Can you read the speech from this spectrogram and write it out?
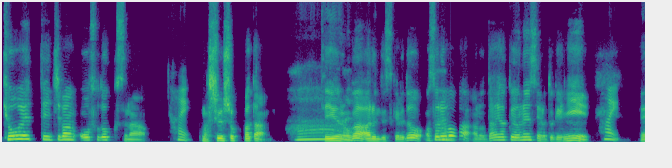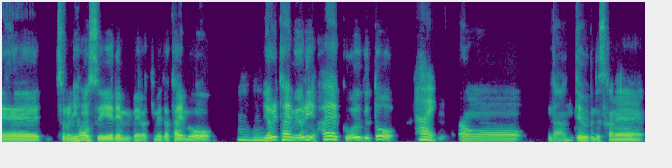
競泳って一番オーソドックスな、はい。まあ、就職パターンっっていうの、があるんですけれど、まあそれは、あの、大学4年生の時に、はい。えーその日本水泳連盟が決めたタイムを、うんうんよりタイムより早く泳ぐと、はい。あのーなんて言うんですかね、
